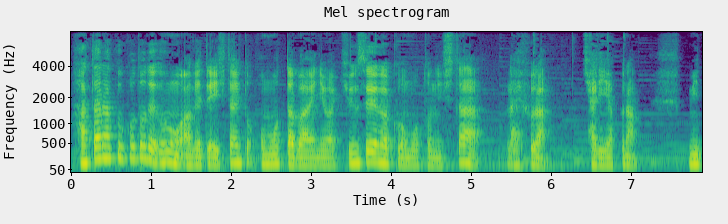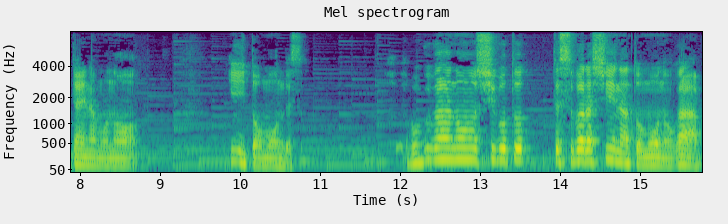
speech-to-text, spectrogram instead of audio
働くことで運を上げていきたいと思った場合には、旧星学をもとにしたライフプラン、キャリアプランみたいなもの、いいと思うんです。僕があの仕事って素晴らしいなと思うのが、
